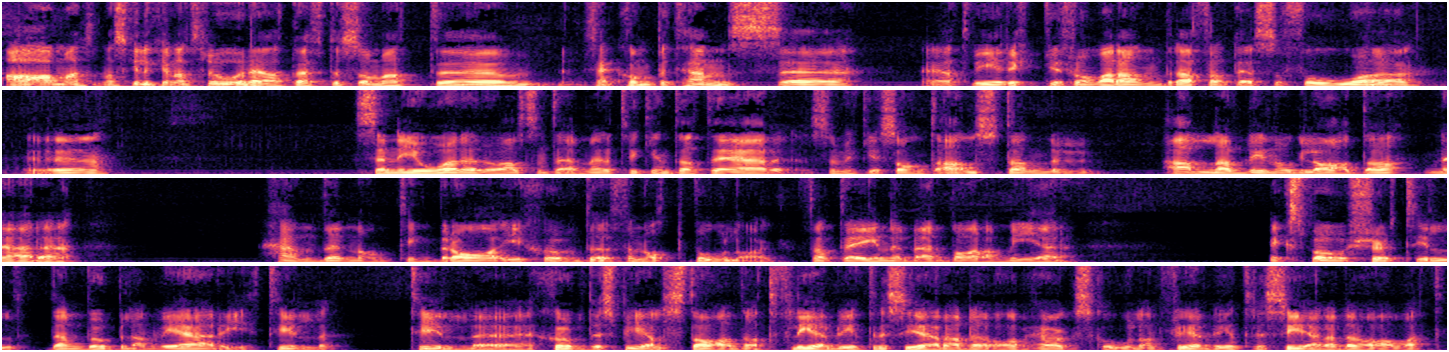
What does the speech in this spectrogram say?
Ja, man, man skulle kunna tro det att eftersom att eh, kompetens eh, att vi rycker från varandra för att det är så få eh, seniorer och allt sånt där. Men jag tycker inte att det är så mycket sånt alls utan alla blir nog glada när det händer någonting bra i Skövde för något bolag. För att det innebär bara mer exposure till den bubblan vi är i. Till, till eh, Skövde spelstad. Att fler blir intresserade av högskolan. Fler blir intresserade av att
